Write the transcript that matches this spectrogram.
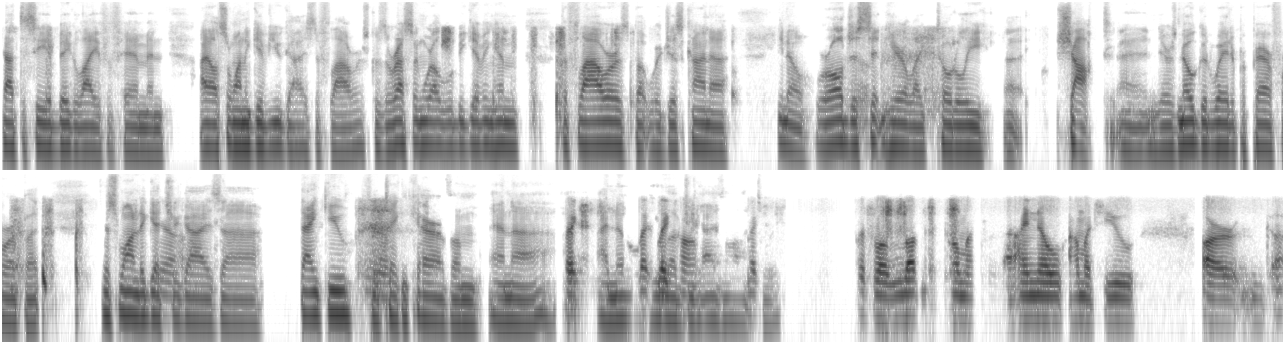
got to see a big life of him and I also want to give you guys the flowers because the wrestling world will be giving him the flowers, but we're just kind of, you know, we're all just sitting here like totally uh, shocked, and there's no good way to prepare for it. But just wanted to get yeah. you guys. Uh, thank you for taking care of them, and uh, like, I know like, he loved you guys a lot like, too. First of all, love so much. I know how much you are uh,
